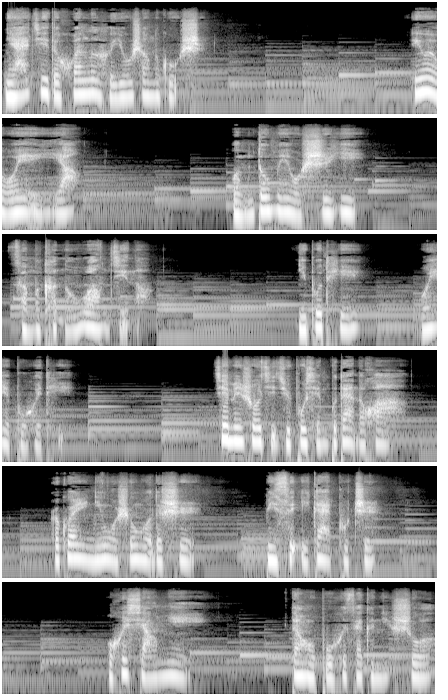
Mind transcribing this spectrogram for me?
你还记得欢乐和忧伤的故事，因为我也一样。我们都没有失忆，怎么可能忘记呢？你不提，我也不会提。见面说几句不咸不淡的话，而关于你我生活的事，彼此一概不知。我会想你，但我不会再跟你说。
